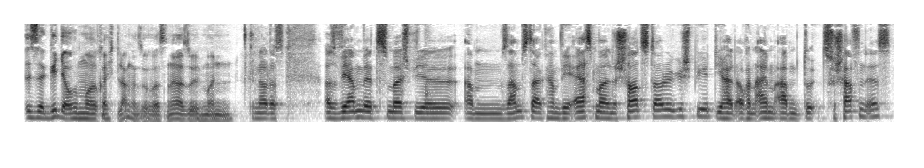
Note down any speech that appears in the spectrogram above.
ist, geht ja auch immer recht lange sowas, ne? Also ich meine, Genau das. Also wir haben jetzt zum Beispiel am Samstag haben wir erstmal eine Short Story gespielt, die halt auch in einem Abend zu schaffen ist,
